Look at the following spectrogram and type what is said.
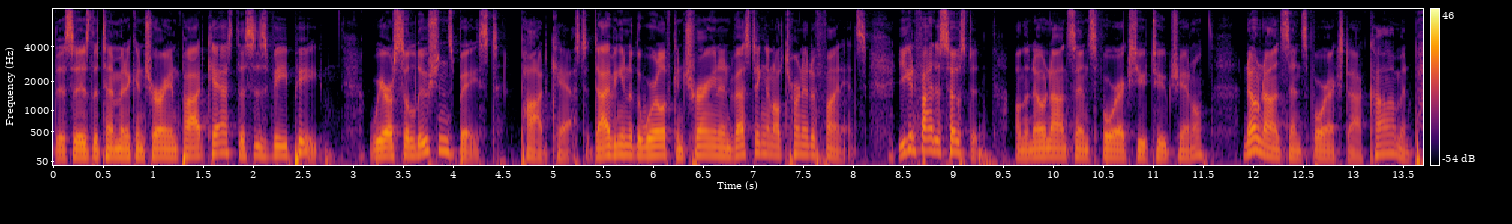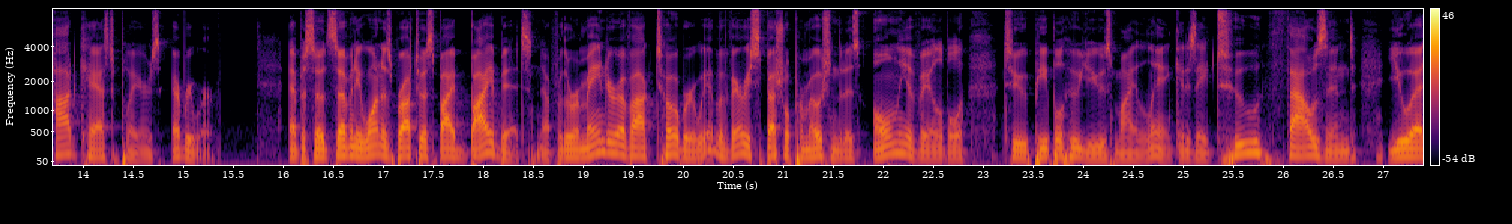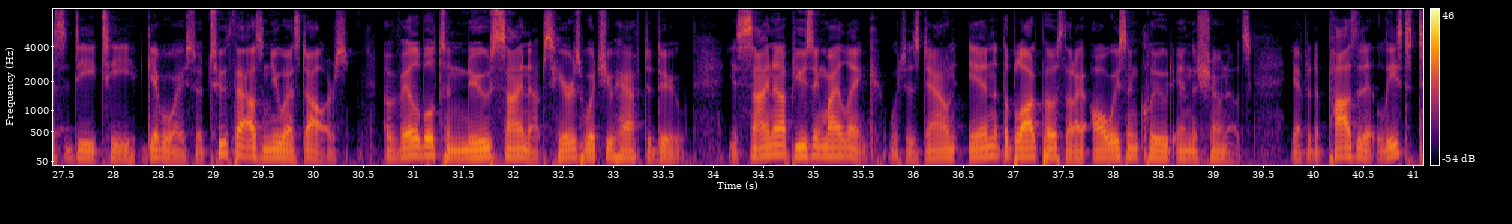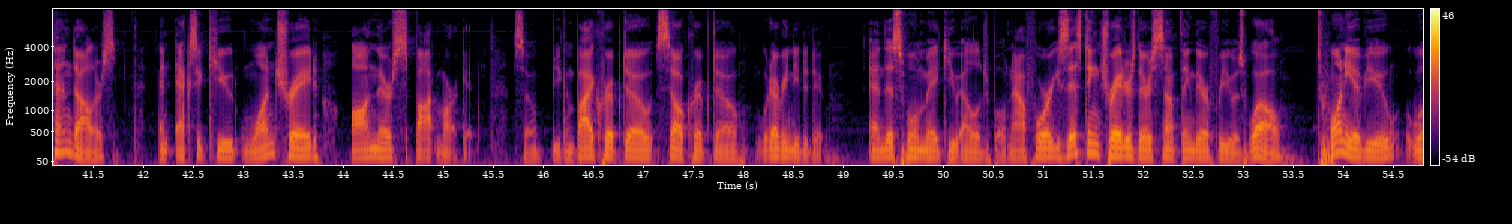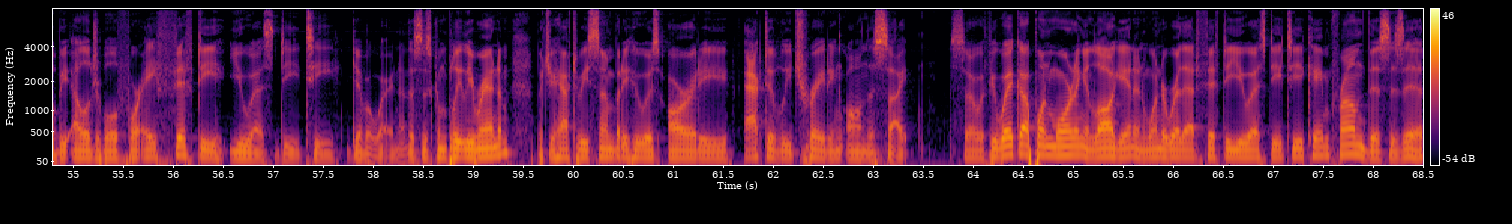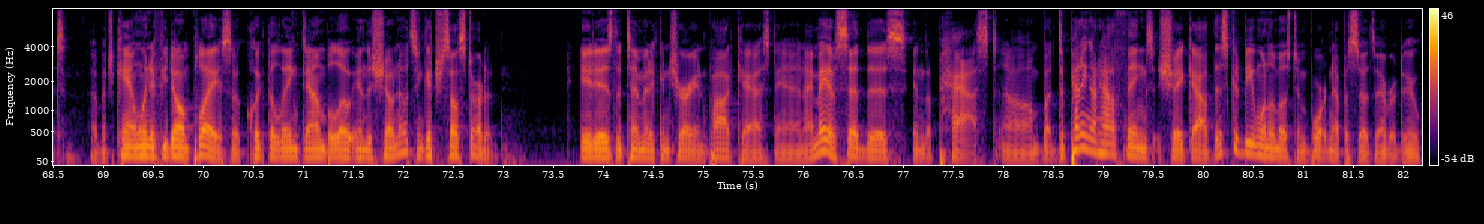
This is the 10 Minute Contrarian Podcast. This is VP. We are a solutions based podcast diving into the world of contrarian investing and alternative finance. You can find us hosted on the No Nonsense Forex YouTube channel, no nonsenseforex.com, and podcast players everywhere. Episode 71 is brought to us by Bybit. Now, for the remainder of October, we have a very special promotion that is only available to people who use my link. It is a 2000 USDT giveaway, so 2000 US dollars. Available to new signups. Here's what you have to do. You sign up using my link, which is down in the blog post that I always include in the show notes. You have to deposit at least $10 and execute one trade on their spot market. So you can buy crypto, sell crypto, whatever you need to do. And this will make you eligible. Now, for existing traders, there's something there for you as well. 20 of you will be eligible for a 50 USDT giveaway. Now, this is completely random, but you have to be somebody who is already actively trading on the site. So if you wake up one morning and log in and wonder where that 50 USDT came from, this is it. Uh, but you can't win if you don't play, so click the link down below in the show notes and get yourself started. It is the 10 Minute Contrarian podcast, and I may have said this in the past, um, but depending on how things shake out, this could be one of the most important episodes I ever do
